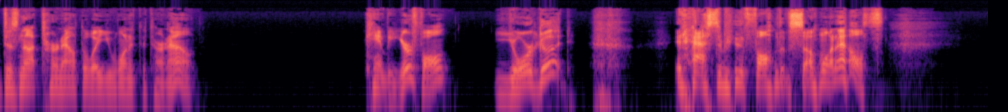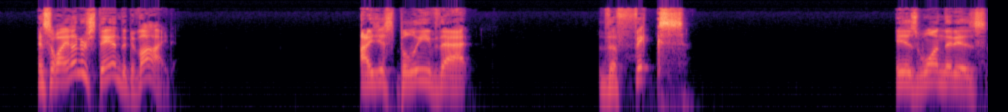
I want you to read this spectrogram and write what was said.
does not turn out the way you want it to turn out can't be your fault. You're good. It has to be the fault of someone else. And so I understand the divide. I just believe that the fix is one that is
